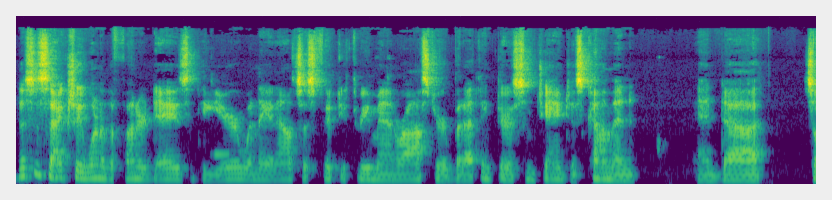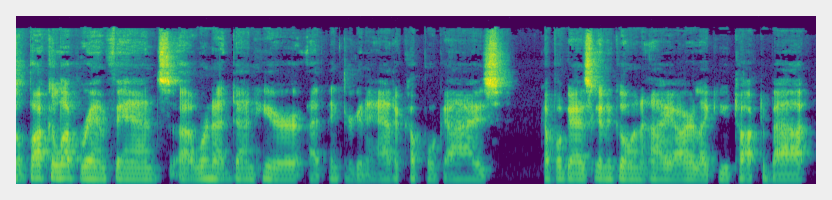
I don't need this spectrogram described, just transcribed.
this is actually one of the funner days of the year when they announce this 53 man roster. But I think there's some changes coming, and uh, so buckle up, Ram fans. Uh, we're not done here. I think they're going to add a couple guys. A couple guys are going to go on IR, like you talked about,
